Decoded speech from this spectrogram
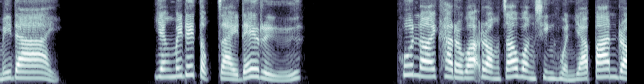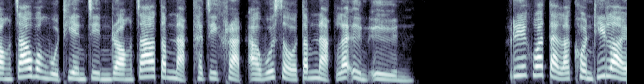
ไม่ได้ ยังไม่ได้ตกใจได้หรือ ผู้น้อยคารวะรองเจ้าวังชิงหวนยาป้านรองเจ้าวังหูเทียนจินรองเจ้าตำหนักขจีขรัดอาวุโสตำหนักและอื่น ๆเรียกว่าแต่ละคนที่ลอย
